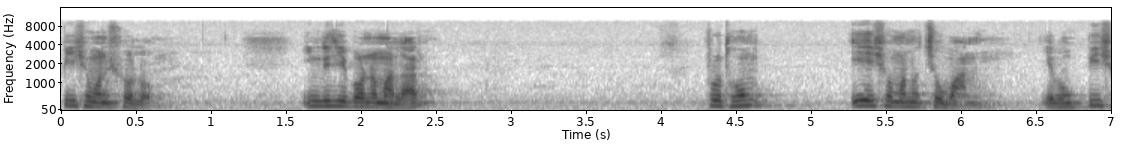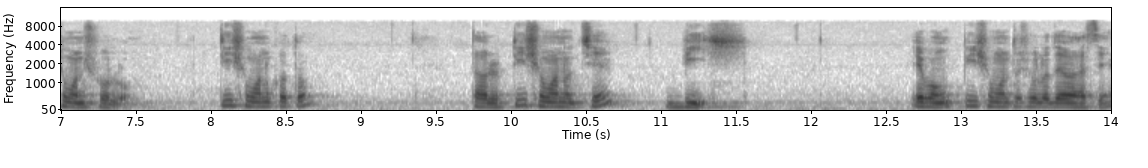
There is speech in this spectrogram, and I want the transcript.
পি সমান ষোলো। ইংরেজি বর্ণমালার প্রথম এ সমান হচ্ছে ওয়ান এবং পি সমান ষোলো। টি সমান কত? তাহলে টি সমান হচ্ছে বিশ এবং পি সমান তো ষোলো দেওয়া আছে।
